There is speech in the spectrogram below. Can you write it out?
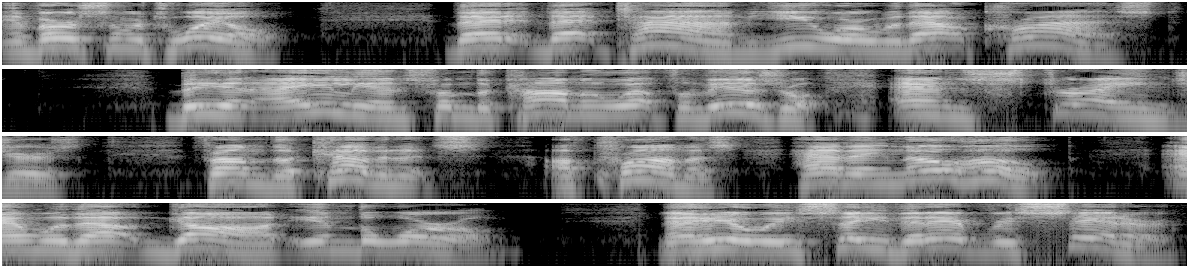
and verse number 12, that at that time you were without Christ, being aliens from the commonwealth of Israel and strangers from the covenants of promise, having no hope and without God in the world. Now here we see that every sinner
